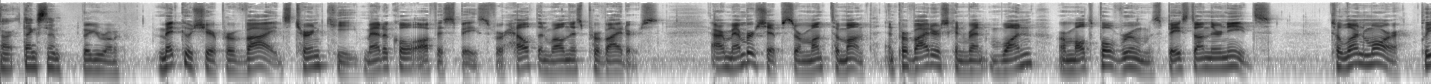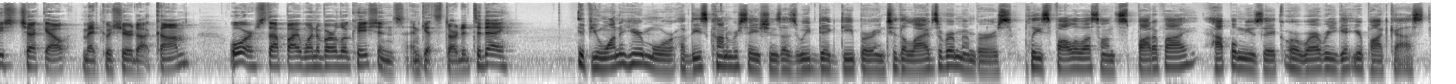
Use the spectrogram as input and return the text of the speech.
All right. Thanks, Tim. Thank you, Ronak. MedcoShare provides turnkey medical office space for health and wellness providers. Our memberships are month to month, and providers can rent one or multiple rooms based on their needs. To learn more, please check out medcoshare.com or stop by one of our locations and get started today. If you want to hear more of these conversations as we dig deeper into the lives of our members, please follow us on Spotify, Apple Music, or wherever you get your podcast.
